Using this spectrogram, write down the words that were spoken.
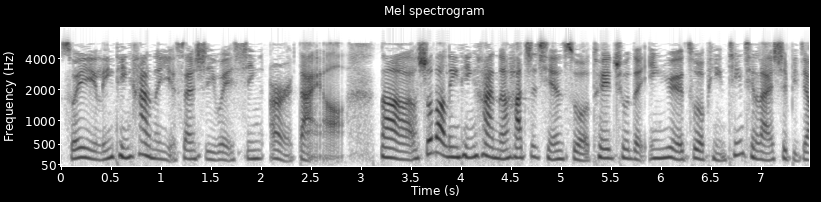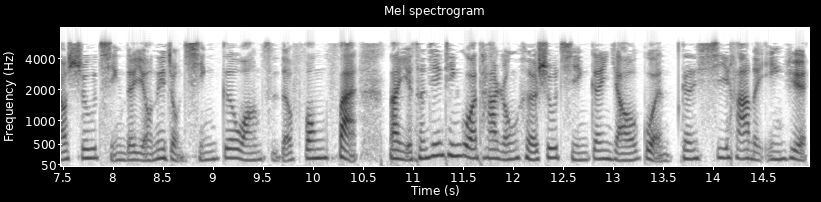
所以林廷汉呢也算是一位新二代啊。那说到林廷汉呢，他之前所推出出的音乐作品听起来是比较抒情的，有那种情歌王子的风范。那也曾经听过他融合抒情跟摇滚跟嘻哈的音乐，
